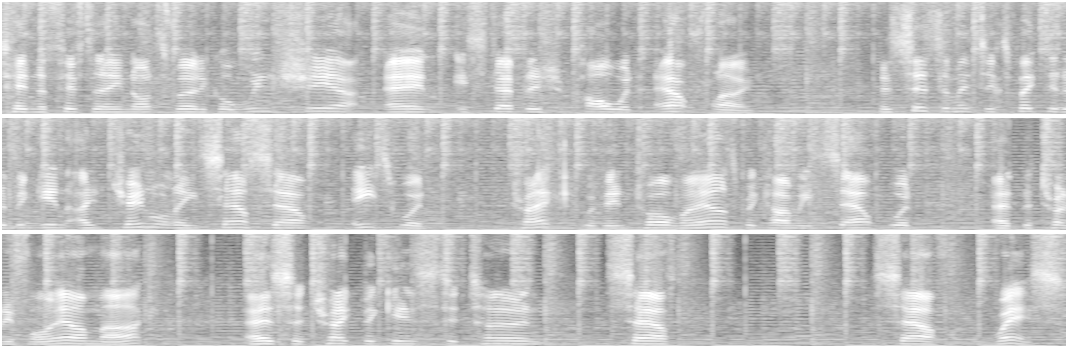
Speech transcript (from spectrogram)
10 to 15 knots vertical wind shear and established poleward outflow. The system is expected to begin a generally south-south-eastward track within 12 hours, becoming southward at the 24 hour mark as the track begins to turn south southwest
